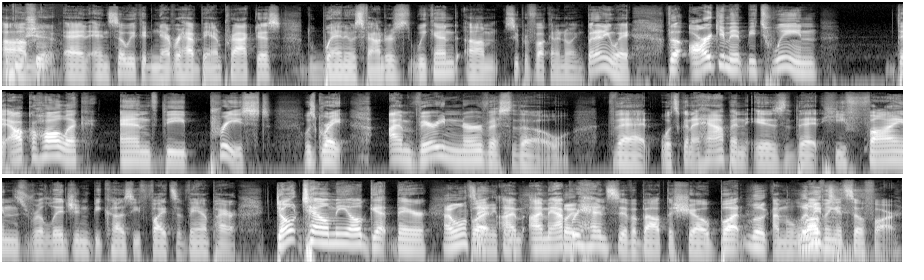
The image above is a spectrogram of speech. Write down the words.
Um, shit. And and so we could never have band practice when it was Founders Weekend. Um, super fucking annoying. But anyway, the argument between the alcoholic and the priest was great. I'm very nervous though that what's going to happen is that he finds religion because he fights a vampire. Don't tell me I'll get there. I won't say anything, I'm I'm but- about the show, but Look, I'm loving t- it so far.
